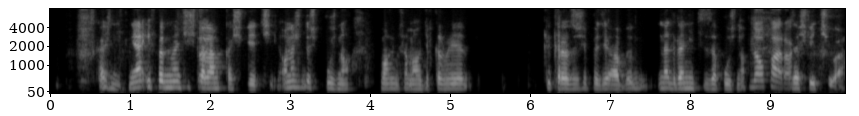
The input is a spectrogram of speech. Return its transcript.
Wskaźnik, nie? I w pewnym momencie się ta tak. lampka świeci. Ona się dość późno w moim samochodzie, w razie kilka razy się powiedziałabym, na granicy za późno. Na oparach. Zaświeciła.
